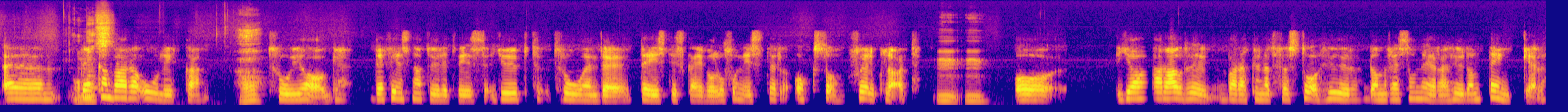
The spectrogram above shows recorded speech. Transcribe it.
Eh, det man... kan vara olika, ja. tror jag. Det finns naturligtvis djupt troende deistiska evolutionister också, självklart. Mm, mm. Och jag har aldrig bara kunnat förstå hur de resonerar, hur de tänker.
